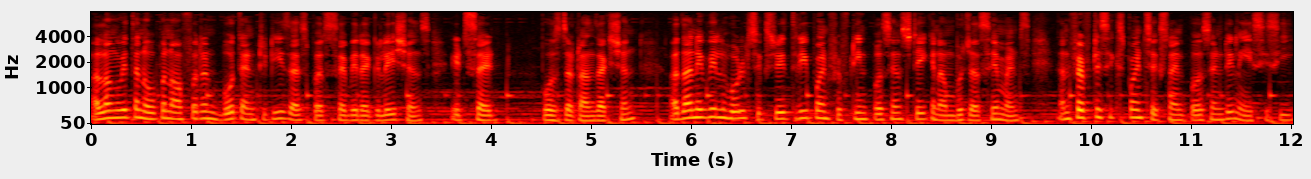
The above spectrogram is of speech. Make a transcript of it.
along with an open offer in both entities as per SEBI regulations, it said. Post the transaction, Adani will hold 63.15% stake in Ambuja Cements and 56.69% in ACC.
